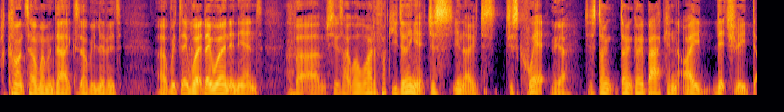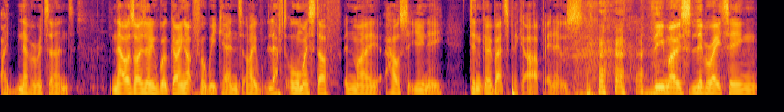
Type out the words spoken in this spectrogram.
I can't tell mum and dad because they'll be livid. Uh, they were they weren't in the end, but um, she was like, well, why the fuck are you doing it? Just you know, just just quit. Yeah. Just don't don't go back. And I literally I never returned. And that was I was only going up for a weekend, and I left all my stuff in my house at uni. Didn't go back to pick it up, and it was the most liberating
